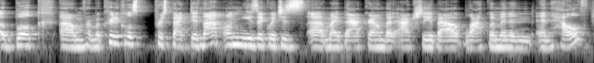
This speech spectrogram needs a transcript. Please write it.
a book um, from a critical perspective, not on music, which is uh, my background, but actually about Black women and, and health,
